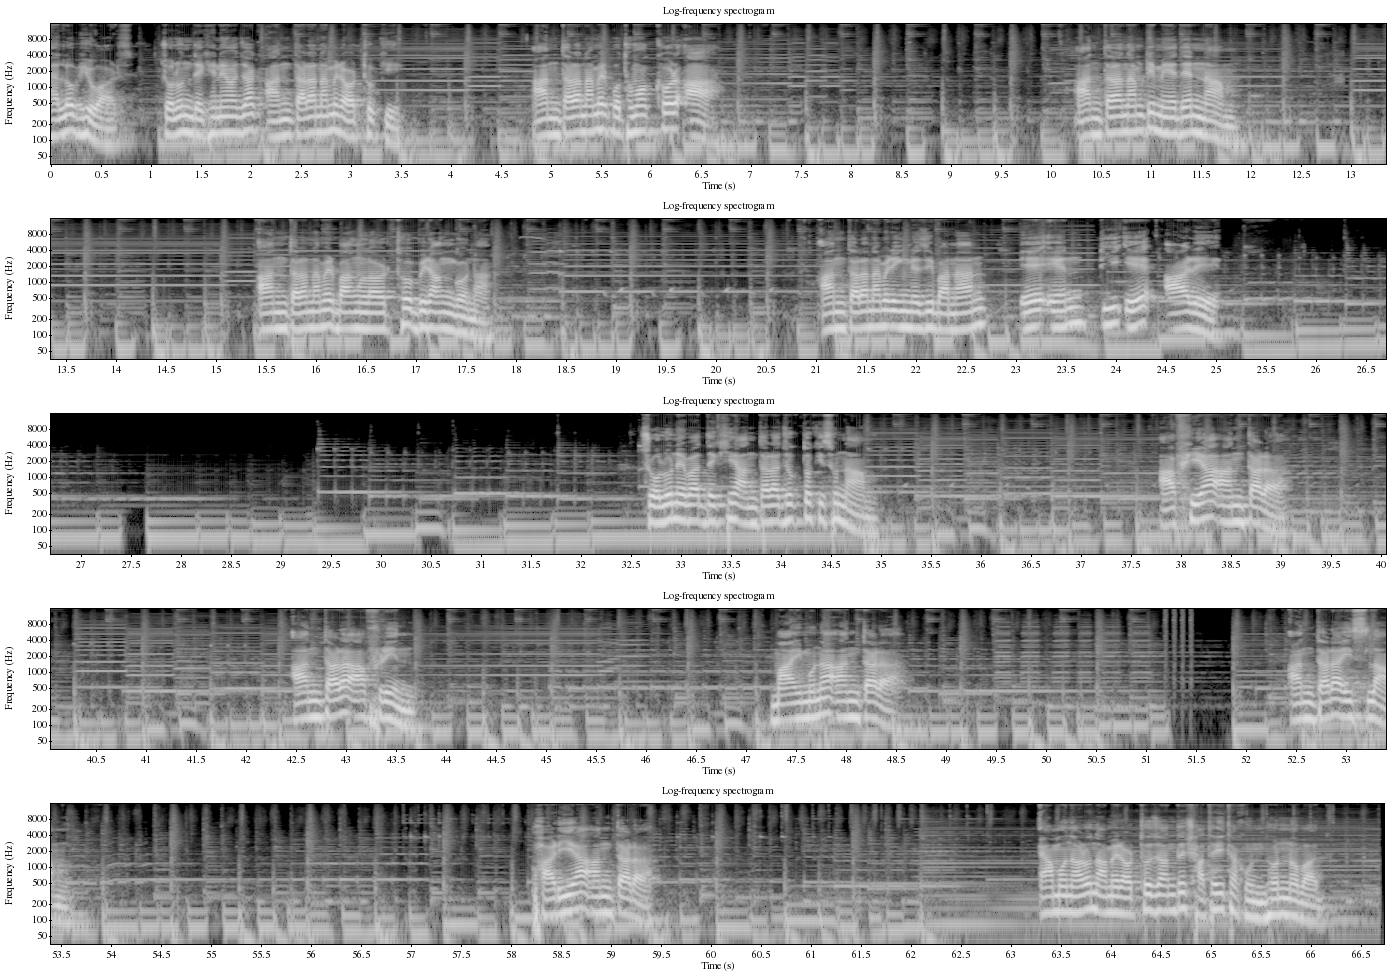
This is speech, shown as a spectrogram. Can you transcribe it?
Hello viewers, চলুন দেখে নেওয়া যাক আনতারা নামের অর্থ কী। আনতারা নামের প্রথম অক্ষর আ। আনতারা নামটি মেয়েদের নাম। আনতারা নামের বাংলা অর্থ বীরাঙ্গনা। আনতারা নামের ইংরেজি বানান এ এন টি এ আর এ। চলুন এবার দেখি আন্তারাযুক্ত কিছু নাম। আফিয়া আন্তারা। আন্তারা আফরিন। মাইমুনা আন্তারা। আন্তারা ইসলাম। ফারিয়া আন্তারা। এমন আরও নামের অর্থ জানতে সাথেই থাকুন ধন্যবাদ।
